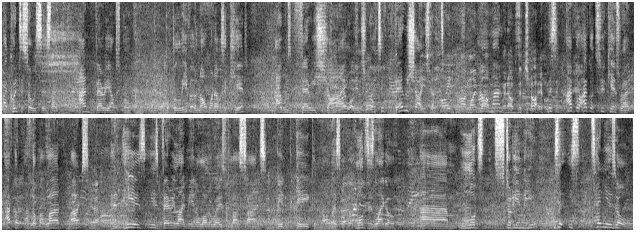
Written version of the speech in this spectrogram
like Quintus always says, like I'm very outspoken, but believe it or not, when I was a kid, I was very shy, was as well. introverted, very shy. I used to hide behind my Oh, mum man. when I was a child. Listen, I've got I've got two kids, right? I've got I've got my lad Max, Yeah. and he is he is very like me in a lot of ways with of science and being a geek and all this. Loves his Lego. Um, loves studying the. He's a, he's ten years old,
